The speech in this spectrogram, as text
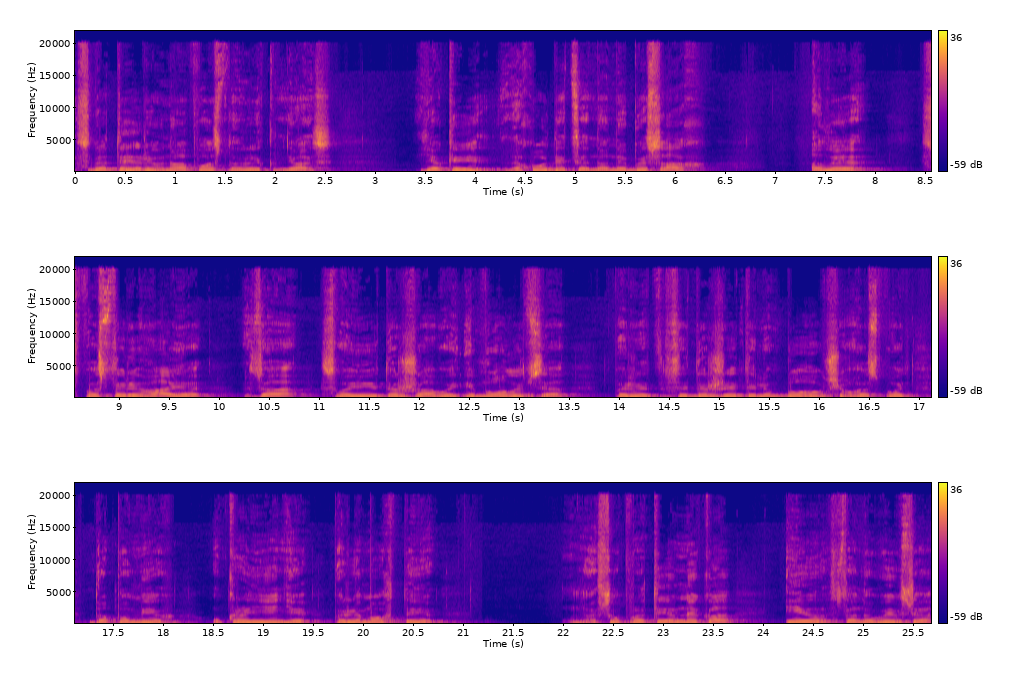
святий рівноапостольний князь, який знаходиться на небесах, але спостерігає за своєю державою і молиться перед Вседержителем Богом, щоб Господь допоміг Україні перемогти супротивника і встановився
